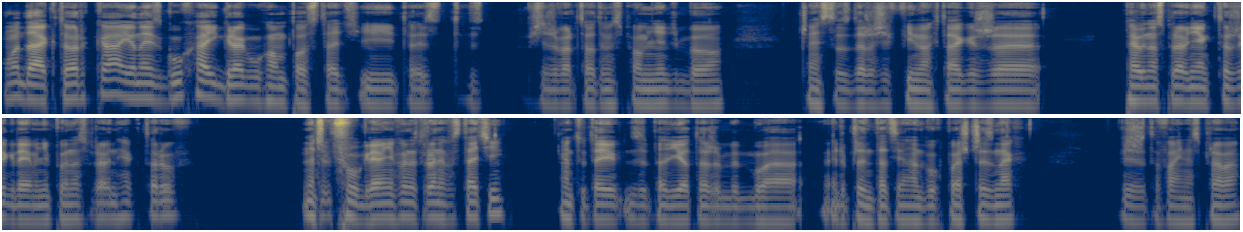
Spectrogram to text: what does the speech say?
Młoda aktorka i ona jest głucha i gra głuchą postać i to jest, to jest, myślę, że warto o tym wspomnieć, bo często zdarza się w filmach tak, że pełnosprawni aktorzy grają niepełnosprawnych aktorów. Znaczy, fu, grają niepełnosprawne postaci, a tutaj zadbali o to, żeby była reprezentacja na dwóch płaszczyznach. Wiesz, że to fajna sprawa.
